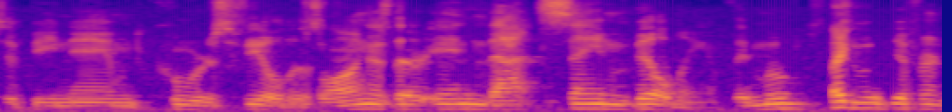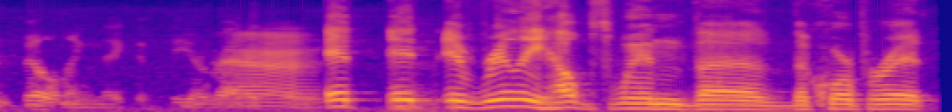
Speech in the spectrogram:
to be named Coors Field as long as they're in that same building. If they moved Like- to a different building, they could theoretically. It it it really helps when the the corporate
